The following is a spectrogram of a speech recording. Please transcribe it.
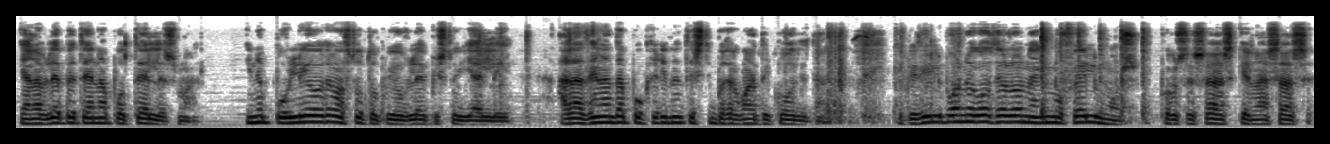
για να βλέπετε ένα αποτέλεσμα. Είναι πολύ ωραίο αυτό το οποίο βλέπεις στο γυαλί, αλλά δεν ανταποκρίνεται στην πραγματικότητα. Επειδή λοιπόν εγώ θέλω να είμαι ωφέλιμος προς εσάς και να σας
